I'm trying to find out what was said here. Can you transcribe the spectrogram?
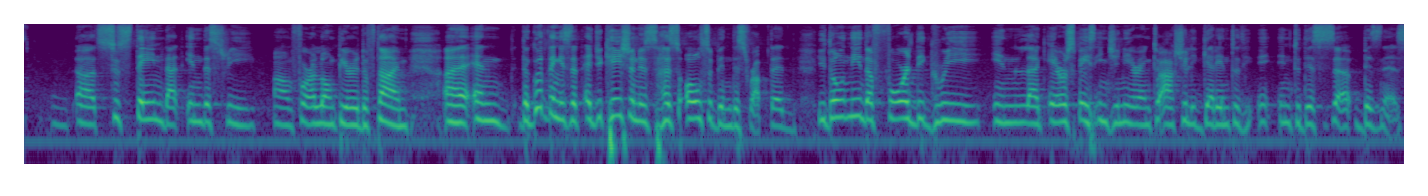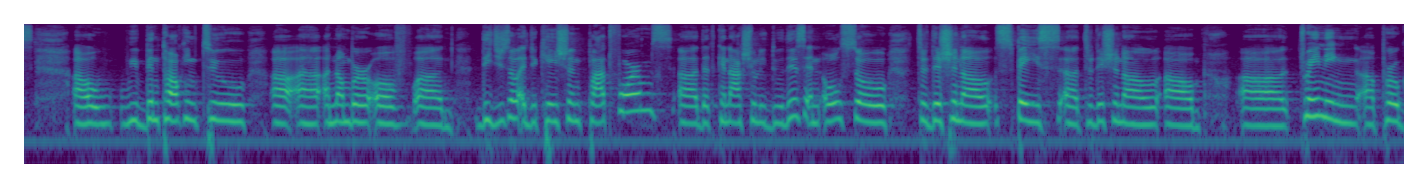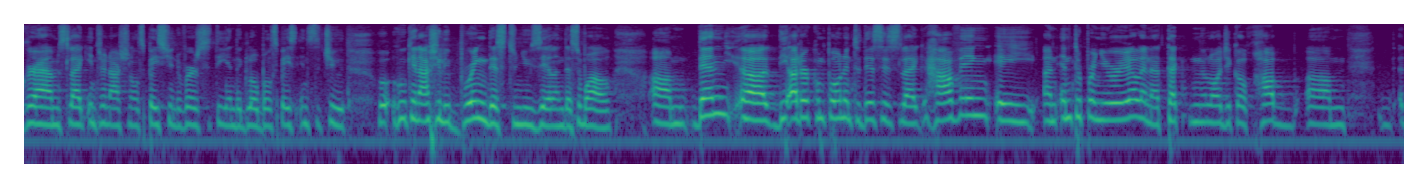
uh, sustain that industry um, for a long period of time. Uh, and the good thing is that education is, has also been disrupted. You don't need a four degree in like aerospace engineering to actually get into, the, into this uh, business. Uh, we've been talking to uh, a number of digital education platforms that can actually do this and also traditional space, traditional um, uh, training uh, programs like International Space University and the Global Space Institute who, who can actually bring this to New Zealand as well. Um, then uh, the other component to this is like having a, an entrepreneurial and a technological hub um,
